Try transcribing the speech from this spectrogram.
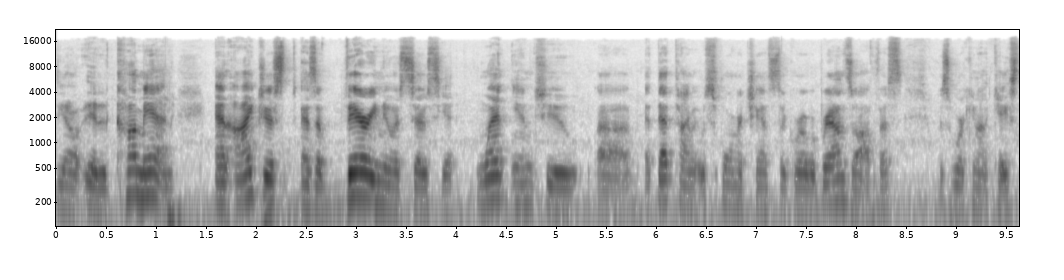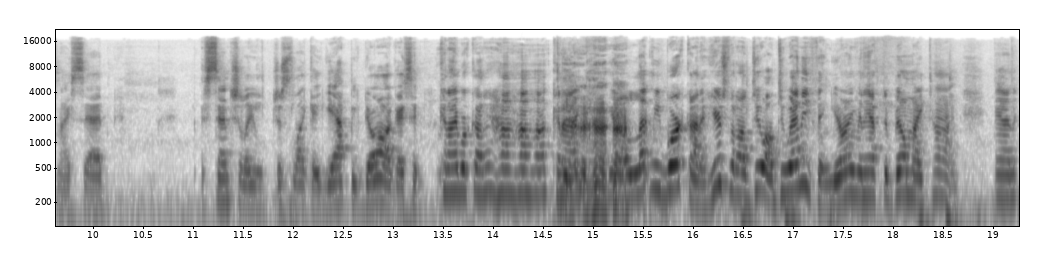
you know, it had come in, and I just, as a very new associate, went into, uh, at that time it was former Chancellor Grover Brown's office, was working on a case, and I said, essentially just like a yappy dog. I said, "Can I work on it? Ha ha ha! Can I? You know, let me work on it. Here's what I'll do. I'll do anything. You don't even have to bill my time." And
